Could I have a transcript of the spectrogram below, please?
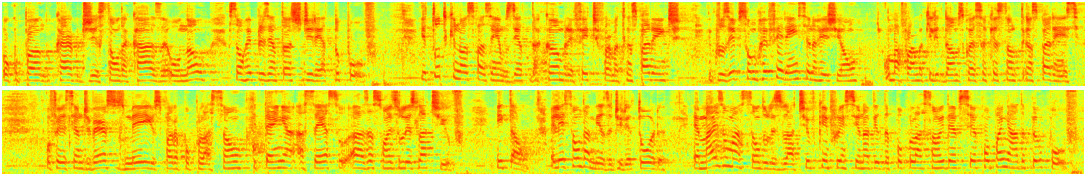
ocupando o cargo de gestão da casa ou não, são representantes diretos do povo. E tudo que nós fazemos dentro da Câmara é feito de forma transparente. Inclusive, somos referência na região com a forma que lidamos com essa questão de transparência, oferecendo diversos meios para a população que tenha acesso às ações do Legislativo. Então, a eleição da mesa diretora é mais uma ação do Legislativo que influencia na vida da população e deve ser acompanhada pelo povo.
